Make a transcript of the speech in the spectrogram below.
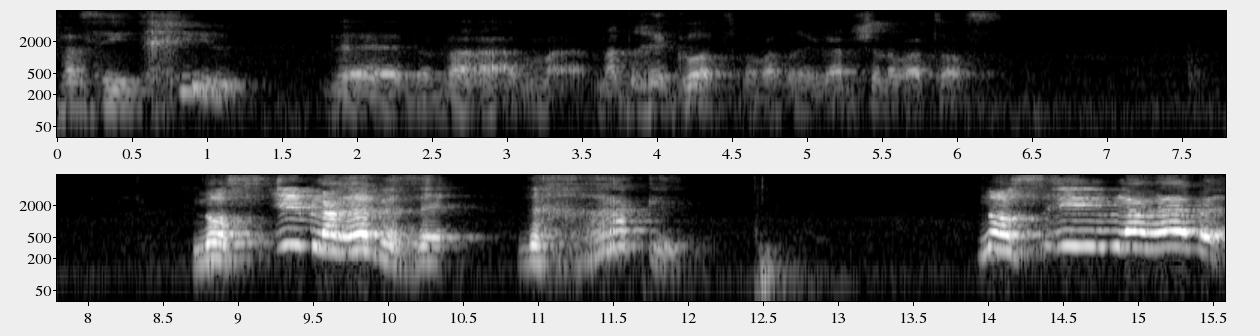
אבל זה התחיל במדרגות, במדרגות של המטוס. נוסעים לרבה, זה נחרט לי. נוסעים לרבה.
